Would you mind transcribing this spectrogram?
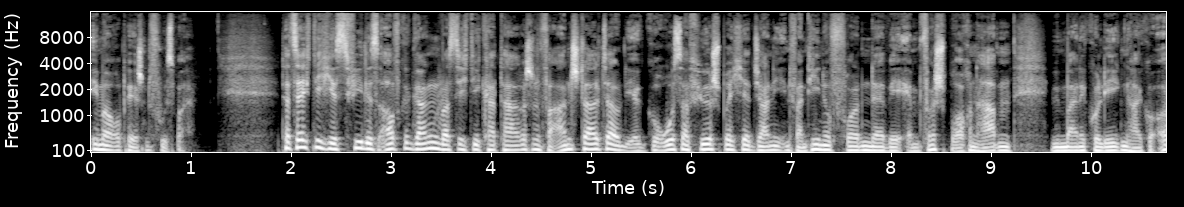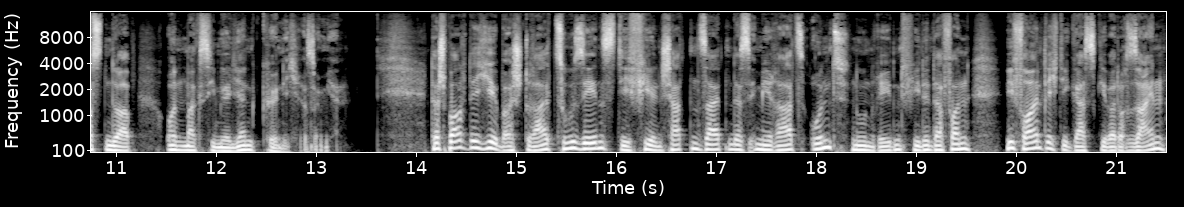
im europäischen Fußball. Tatsächlich ist vieles aufgegangen, was sich die katarischen Veranstalter und ihr großer Fürsprecher Gianni Infantino von der WM versprochen haben, wie meine Kollegen Heiko Ostendorp und Maximilian König resümieren. Das Sportliche überstrahlt zusehends die vielen Schattenseiten des Emirats und, nun reden viele davon, wie freundlich die Gastgeber doch seien.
